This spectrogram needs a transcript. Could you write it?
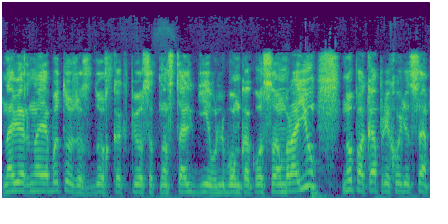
Наверное, я бы тоже сдох, как пес от ностальгии в любом кокосовом раю, но пока приходится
